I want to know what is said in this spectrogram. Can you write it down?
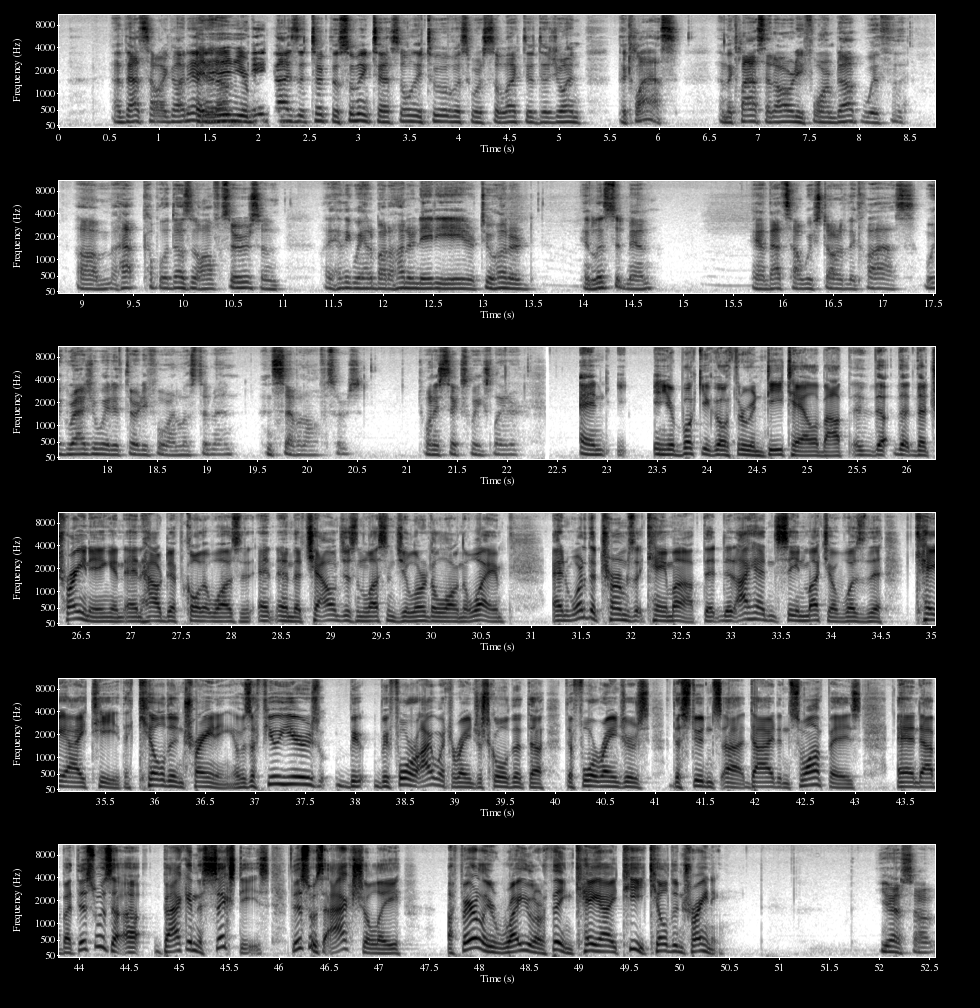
And that's how I got in. And And, your- eight guys that took the swimming test, only two of us were selected to join the class. And the class had already formed up with um, a couple of dozen officers, and I think we had about 188 or 200 enlisted men. And that's how we started the class. We graduated 34 enlisted men and seven officers 26 weeks later. And in your book, you go through in detail about the, the, the training and, and how difficult it was and, and the challenges and lessons you learned along the way. And one of the terms that came up that, that I hadn't seen much of was the KIT, the killed in training. It was a few years be, before I went to Ranger School that the, the four Rangers, the students uh, died in swamp bays. And, uh, but this was a, a, back in the 60s, this was actually a fairly regular thing, KIT, killed in training. Yes, uh,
